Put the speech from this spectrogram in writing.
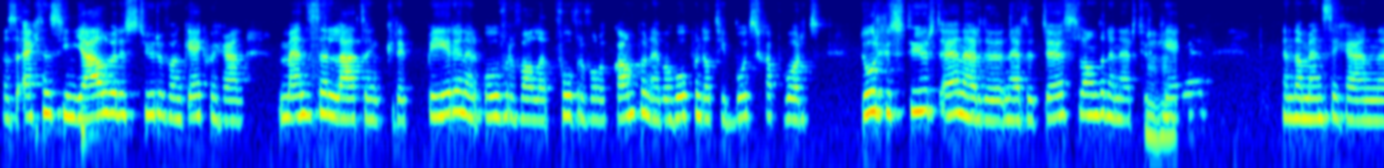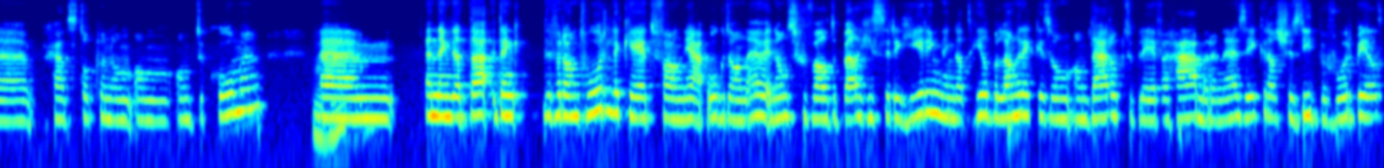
Dat ze echt een signaal willen sturen van kijk, we gaan mensen laten creperen en overvallen, overvolle kampen en we hopen dat die boodschap wordt doorgestuurd hè, naar, de, naar de thuislanden en naar Turkije. Mm -hmm. En dat mensen gaan, uh, gaan stoppen om, om, om te komen. Mm -hmm. um, en denk dat dat, denk de verantwoordelijkheid van, ja, ook dan hè, in ons geval de Belgische regering, denk dat het heel belangrijk is om, om daarop te blijven hameren. Hè. Zeker als je ziet, bijvoorbeeld,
